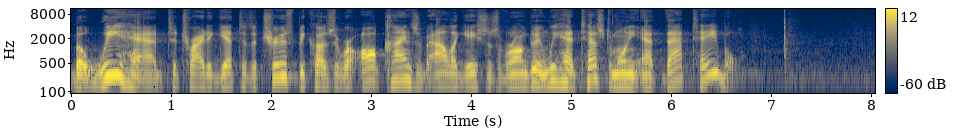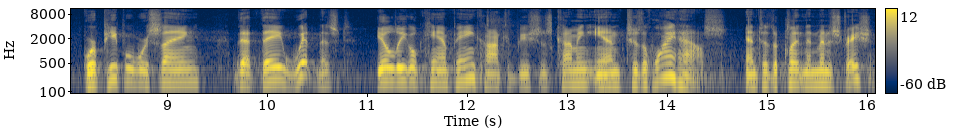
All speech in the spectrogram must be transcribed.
But we had to try to get to the truth because there were all kinds of allegations of wrongdoing. We had testimony at that table where people were saying that they witnessed illegal campaign contributions coming into the White House and to the Clinton administration.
